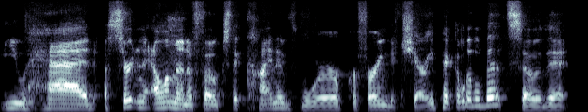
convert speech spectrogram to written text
you had a certain element of folks that kind of were preferring to cherry pick a little bit so that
